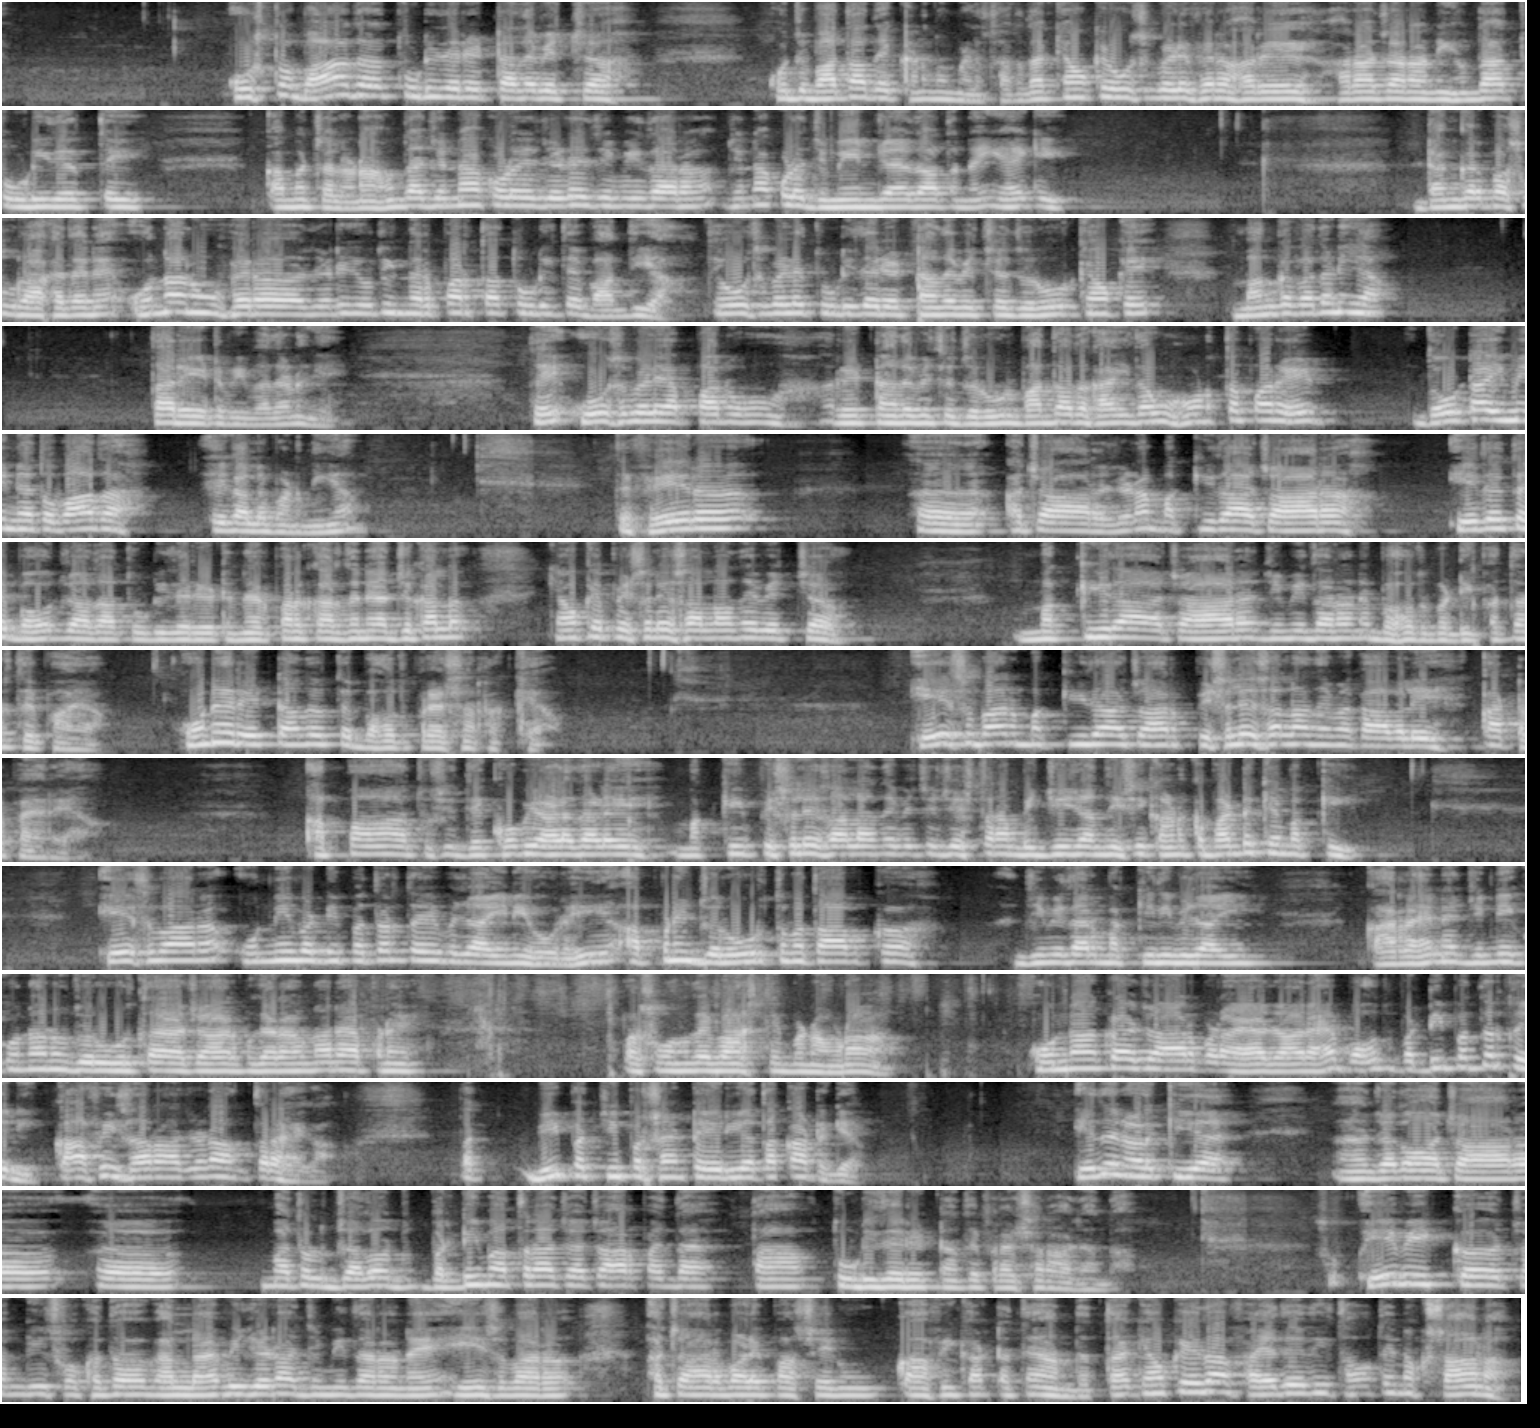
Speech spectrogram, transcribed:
ਉਸ ਤੋਂ ਬਾਅਦ ਤੂੜੀ ਦੇ ਰੇਟਾਂ ਦੇ ਵਿੱਚ ਕੁਝ ਵਾਧਾ ਦੇਖਣ ਨੂੰ ਮਿਲ ਸਕਦਾ ਕਿਉਂਕਿ ਉਸ ਵੇਲੇ ਫਿਰ ਹਰੇ ਹਰਾ ਚਾਰਾ ਨਹੀਂ ਹੁੰਦਾ, ਤੂੜੀ ਦੇ ਉੱਤੇ ਕੰਮ ਚੱਲਣਾ ਹੁੰਦਾ। ਜਿਨ੍ਹਾਂ ਕੋਲੇ ਜਿਹੜੇ ਜ਼ਿਮੀਂਦਾਰ, ਜਿਨ੍ਹਾਂ ਕੋਲੇ ਜ਼ਮੀਨ ਜਾਇਦਾਦ ਨਹੀਂ ਹੈਗੀ ਡੰਗਰ ਪਸ਼ੂ ਰੱਖਦੇ ਨੇ ਉਹਨਾਂ ਨੂੰ ਫਿਰ ਜਿਹੜੀ ਉਹਦੀ ਨਿਰਭਰਤਾ ਤੂੜੀ ਤੇ ਵੱਧਦੀ ਆ ਤੇ ਉਸ ਵੇਲੇ ਤੂੜੀ ਦੇ ਰੇਟਾਂ ਦੇ ਵਿੱਚ ਜ਼ਰੂਰ ਕਿਉਂਕਿ ਮੰਗ ਵਧਣੀ ਆ ਤਾਂ ਰੇਟ ਵੀ ਵਧਣਗੇ। ਤੇ ਉਸ ਵੇਲੇ ਆਪਾਂ ਨੂੰ ਰੇਟਾਂ ਦੇ ਵਿੱਚ ਜ਼ਰੂਰ ਵਾਧਾ ਦਿਖਾਈ ਦਊ। ਹੁਣ ਤਾਂ ਪਰ ਇਹ 2-2.5 ਮਹੀਨੇ ਤੋਂ ਬਾਅਦ ਇਹ ਗੱਲ ਬਣਦੀ ਆ। ਤੇ ਫਿਰ ਅਚਾਰ ਜਿਹੜਾ ਮੱਕੀ ਦਾ ਅਚਾਰ ਆ, ਇਹਦੇ ਤੇ ਬਹੁਤ ਜ਼ਿਆਦਾ ਤੂੜੀ ਦੇ ਰੇਟ ਨਿਰਭਰ ਕਰਦੇ ਨੇ ਅੱਜ ਕੱਲ ਕਿਉਂਕਿ ਪਿਛਲੇ ਸਾਲਾਂ ਦੇ ਵਿੱਚ ਮੱਕੀ ਦਾ ਆਚਾਰ ਜ਼ਿਮੀਂਦਾਰਾਂ ਨੇ ਬਹੁਤ ਵੱਡੀ ਪੱਧਰ ਤੇ ਪਾਇਆ। ਉਹਨੇ ਰੇਟਾਂ ਦੇ ਉੱਤੇ ਬਹੁਤ ਪ੍ਰੈਸ਼ਰ ਰੱਖਿਆ। ਇਸ ਵਾਰ ਮੱਕੀ ਦਾ ਆਚਾਰ ਪਿਛਲੇ ਸਾਲਾਂ ਦੇ ਮੁਕਾਬਲੇ ਘੱਟ ਪੈ ਰਿਹਾ। ਆਪਾਂ ਤੁਸੀਂ ਦੇਖੋ ਵੀ ਆਲੇ ਦਾਲੇ ਮੱਕੀ ਪਿਛਲੇ ਸਾਲਾਂ ਦੇ ਵਿੱਚ ਜਿਸ ਤਰ੍ਹਾਂ ਬੀਜੀ ਜਾਂਦੀ ਸੀ, ਕਣਕ ਵੱਢ ਕੇ ਮੱਕੀ। ਇਸ ਵਾਰ ਉਨੀ ਵੱਡੀ ਪੱਧਰ ਤੇ ਬਿਜਾਈ ਨਹੀਂ ਹੋ ਰਹੀ। ਆਪਣੀ ਜ਼ਰੂਰਤ ਮੁਤਾਬਕ ਜ਼ਿਮੀਦਾਰ ਮੱਕੀ ਦੀ ਬਿਜਾਈ ਕਰ ਰਹੇ ਨੇ। ਜਿੰਨੀ ਕੁ ਉਹਨਾਂ ਨੂੰ ਜ਼ਰੂਰਤ ਹੈ, ਆਚਾਰ ਵਗੈਰਾ ਉਹਨਾਂ ਨੇ ਆਪਣੇ ਪਸ਼ੂਆਂ ਦੇ ਵਾਸਤੇ ਬਣਾਉਣਾ। ਉਹਨਾਂ ਦਾ ਅਚਾਰ ਬਣਾਇਆ ਜਾ ਰਿਹਾ ਹੈ। ਬਹੁਤ ਵੱਡੀ ਪੱਧਰ ਤੇ ਨਹੀਂ, ਕਾਫੀ ਸਾਰਾ ਜਿਹੜਾ ਅੰਤਰ ਹੈਗਾ। 20-25% ਏਰੀਆ ਤਾਂ ਘਟ ਗਿਆ। ਇਹਦੇ ਨਾਲ ਕੀ ਹੈ? ਜਦੋਂ ਅਚਾਰ ਮਤਲਬ ਜਦੋਂ ਵੱਡੀ ਮਾਤਰਾ 'ਚ ਅਚਾਰ ਪੈਂਦਾ ਤਾਂ ਤੂੜੀ ਦੇ ਰੇਟਾਂ ਤੇ ਪ੍ਰੈਸ਼ਰ ਆ ਜਾਂਦਾ। ਸੋ ਇਹ ਵੀ ਇੱਕ ਚੰਗੀ ਸੁਖਦ ਗੱਲ ਹੈ ਵੀ ਜਿਹੜਾ ਜ਼ਿਮੀਂਦਾਰਾਂ ਨੇ ਇਸ ਵਾਰ ਅਚਾਰ ਵਾਲੇ ਪਾਸੇ ਨੂੰ ਕਾਫੀ ਘੱਟ ਧਿਆਨ ਦਿੱਤਾ ਕਿਉਂਕਿ ਇਹਦਾ ਫਾਇਦੇ ਦੀ ਥਾਂ ਤੇ ਨੁਕਸਾਨ ਆ।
